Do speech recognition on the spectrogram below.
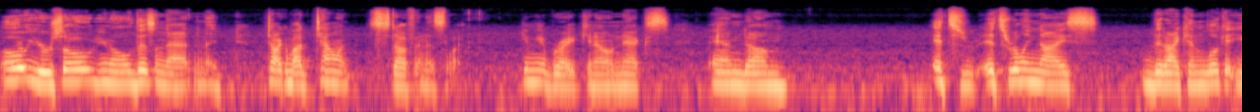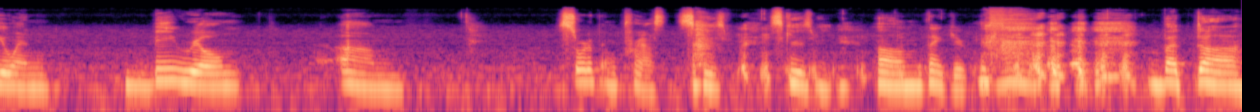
oh, you're so you know this and that, and they talk about talent stuff, and it's like, give me a break, you know, next. And um, it's it's really nice that I can look at you and be real um, sort of impressed. Excuse me. Excuse me. Thank you. But uh,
